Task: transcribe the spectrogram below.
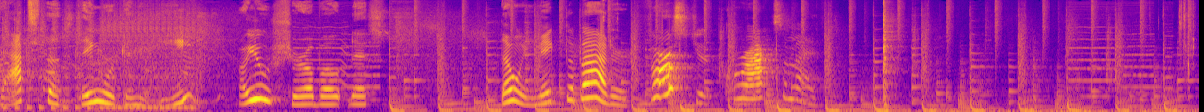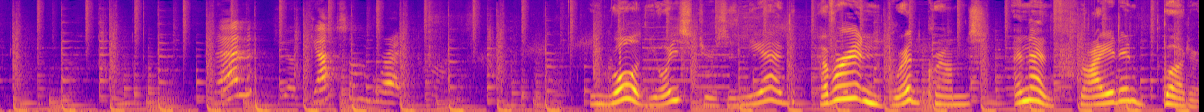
That's the thing we're gonna eat? Are you sure about this? Then we make the batter. First, you crack some eggs. We roll the oysters in the egg, cover it in breadcrumbs, and then fry it in butter.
